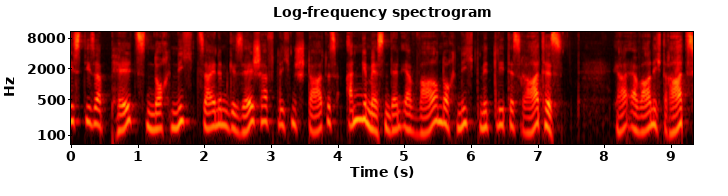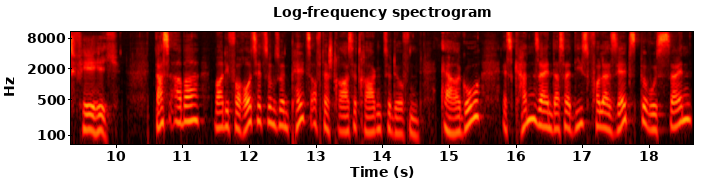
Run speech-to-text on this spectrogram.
ist dieser Pelz noch nicht seinem gesellschaftlichen Status angemessen, denn er war noch nicht Mitglied des Rates. Ja, er war nicht ratsfähig. Das aber war die Voraussetzung, so einen Pelz auf der Straße tragen zu dürfen. Ergo, es kann sein, dass er dies voller Selbstbewusstsein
